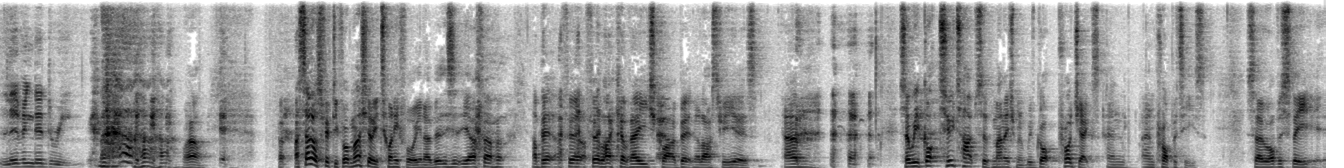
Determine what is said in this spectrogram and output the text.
Living the dream. wow but i said i was 54 i'm actually 24 you know but this is, yeah, I, feel, a bit, I, feel, I feel like i've aged quite a bit in the last few years. Um, so we've got two types of management. We've got projects and, and properties. So obviously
